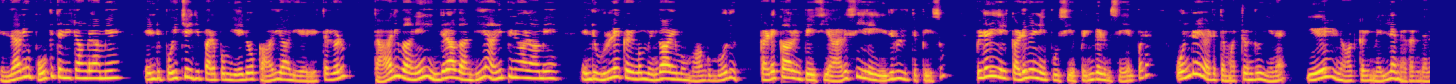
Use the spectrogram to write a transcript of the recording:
எல்லாரையும் போட்டு தள்ளிட்டாங்களாமே என்று பொய்ச்செய்தி பரப்பும் ஏதோ காரியாலய எழுத்தர்களும் தாலிபானே இந்திரா காந்தியை அனுப்பினாளாமே என்று உருளைக்கிழங்கும் வெங்காயமும் வாங்கும்போது கடைக்காரன் பேசிய அரசியலை எதிரொலித்து பேசும் பிடரியில் கடுகெண்ணெய் பூசிய பெண்களும் செயல்பட ஒன்றை அடுத்த மற்றொன்று என ஏழு நாட்கள் மெல்ல நகர்ந்தன.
